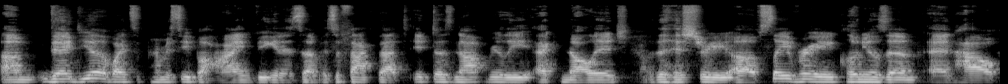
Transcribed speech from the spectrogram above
Um, the idea of white supremacy behind veganism is the fact that it does not really acknowledge the history of slavery, colonialism, and how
